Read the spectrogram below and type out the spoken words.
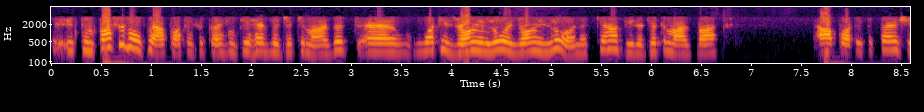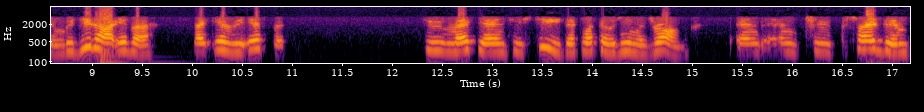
It's impossible for our participation to have legitimized it. Uh, what is wrong in law is wrong in law, and it cannot be legitimized by our participation. We did, however, make every effort to make the ANC see that what they were doing was wrong, and and to persuade them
